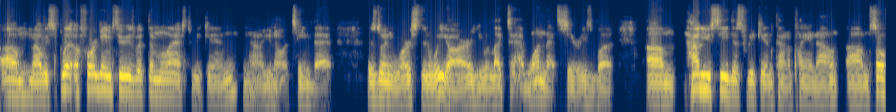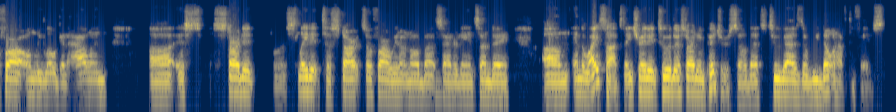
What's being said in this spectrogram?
Um, now we split a four game series with them last weekend. Now you know a team that is doing worse than we are. You would like to have won that series, but um, how do you see this weekend kind of playing out? Um, so far, only Logan Allen uh, is started or slated to start. So far, we don't know about Saturday and Sunday. Um, and the White Sox, they traded two of their starting pitchers, so that's two guys that we don't have to face.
